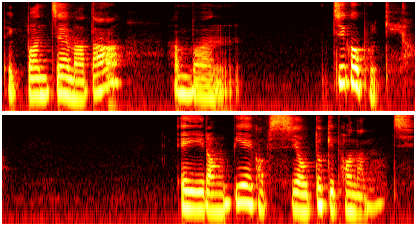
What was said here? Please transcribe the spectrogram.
100번째마다 한 번 찍어 볼게요. A랑 B의 값이 어떻게 변하는지.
